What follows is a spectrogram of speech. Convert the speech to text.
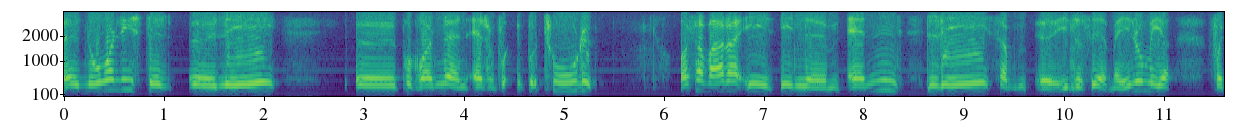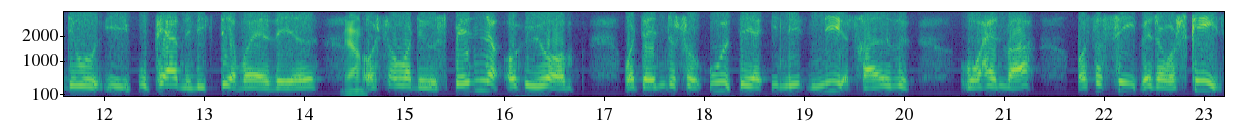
øh, nordligste øh, læge øh, på Grønland, altså på, på Tule. Og så var der en, en øh, anden læge, som øh, interesserede mig endnu mere, for det var i Upernevik, der hvor jeg havde været. Ja. Og så var det jo spændende at høre om, hvordan det så ud der i 1939, hvor han var, og så se, hvad der var sket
